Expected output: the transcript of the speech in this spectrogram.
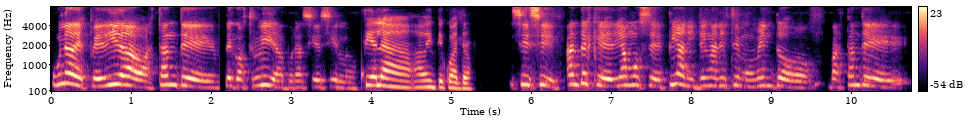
Una despedida bastante deconstruida, por así decirlo. Fiel a, a 24. Sí, sí. Antes que, digamos, se despidan y tengan este momento bastante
